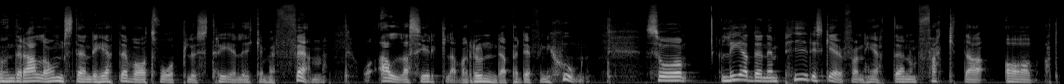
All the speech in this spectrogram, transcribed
under alla omständigheter var 2 plus 3 lika med 5 och alla cirklar var runda per definition. Så led den empiriska erfarenheten om fakta av att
